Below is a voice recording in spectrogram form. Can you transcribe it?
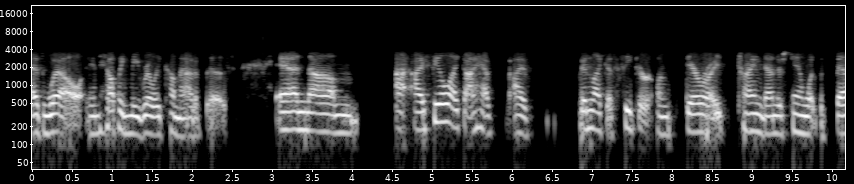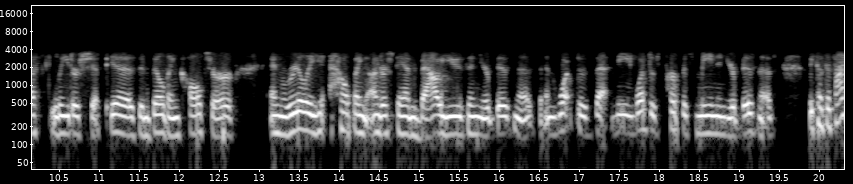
as well in helping me really come out of this. And um, I, I feel like I have I've been like a seeker on steroids, trying to understand what the best leadership is in building culture and really helping understand values in your business and what does that mean? What does purpose mean in your business? Because if i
